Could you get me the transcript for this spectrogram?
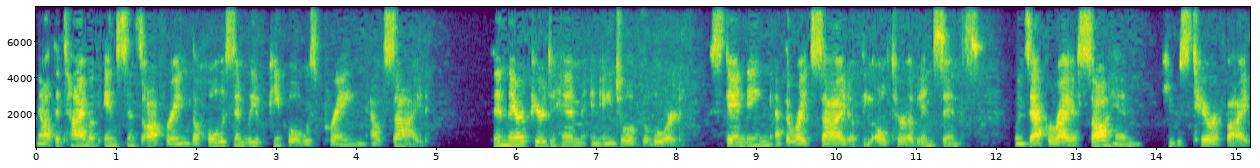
Now, at the time of incense offering, the whole assembly of people was praying outside. Then there appeared to him an angel of the Lord, standing at the right side of the altar of incense. When Zacharias saw him, he was terrified,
